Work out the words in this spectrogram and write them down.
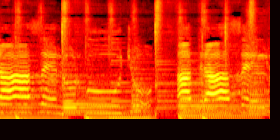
Atrás el orgullo, atrás el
